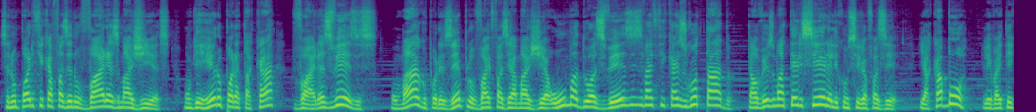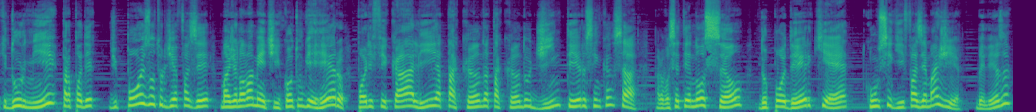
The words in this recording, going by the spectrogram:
Você não pode ficar fazendo várias magias. Um guerreiro pode atacar várias vezes. Um mago, por exemplo, vai fazer a magia uma, duas vezes e vai ficar esgotado. Talvez uma terceira ele consiga fazer. E acabou. Ele vai ter que dormir para poder depois no outro dia fazer magia novamente. Enquanto um guerreiro pode ficar ali atacando, atacando o dia inteiro sem cansar. Para você ter noção do poder que é conseguir fazer magia, beleza?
